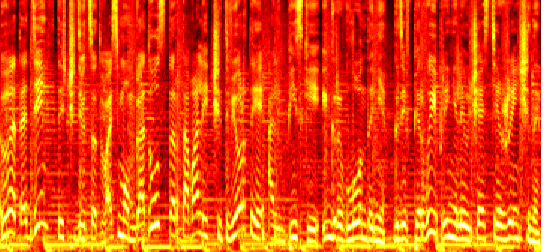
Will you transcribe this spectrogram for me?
В этот день, в 1908 году, стартовали четвертые Олимпийские игры в Лондоне, где впервые приняли участие женщины.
